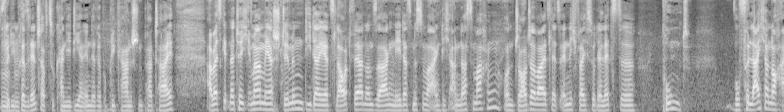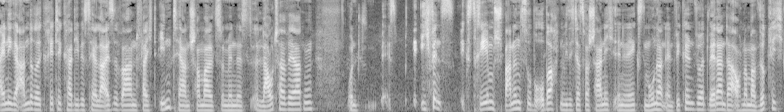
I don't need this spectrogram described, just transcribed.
äh, für die mhm. Präsidentschaft zu kandidieren in der Republikanischen Partei. Aber es gibt natürlich immer mehr Stimmen, die da jetzt laut werden und sagen, nee, das müssen wir eigentlich anders machen. Und Georgia war jetzt letztendlich vielleicht so der letzte Punkt, wo vielleicht auch noch einige andere Kritiker, die bisher leise waren, vielleicht intern schon mal zumindest lauter werden. Und es, ich finde es extrem spannend zu beobachten, wie sich das wahrscheinlich in den nächsten Monaten entwickeln wird, wer dann da auch nochmal wirklich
